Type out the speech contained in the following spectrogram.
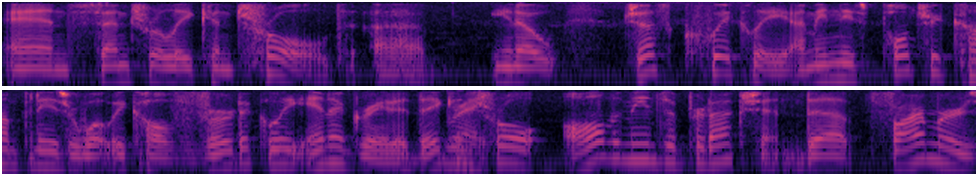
and centrally controlled. Uh, you know, just quickly, I mean, these poultry companies are what we call vertically integrated. They Right. control all the means of production. The farmers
